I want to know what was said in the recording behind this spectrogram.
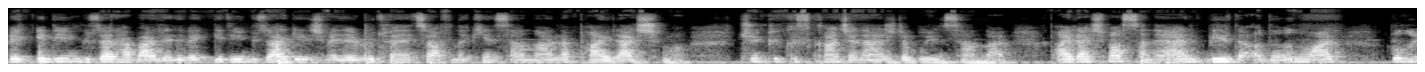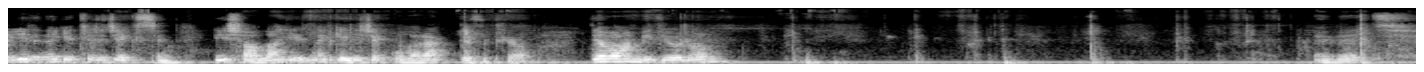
beklediğin güzel haberleri, beklediğin güzel gelişmeleri lütfen etrafındaki insanlarla paylaşma. Çünkü kıskanç enerjide bu insanlar. Paylaşmazsan eğer bir de adağın var. Bunu yerine getireceksin. İnşallah yerine gelecek olarak gözüküyor. Devam ediyorum. Evet.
